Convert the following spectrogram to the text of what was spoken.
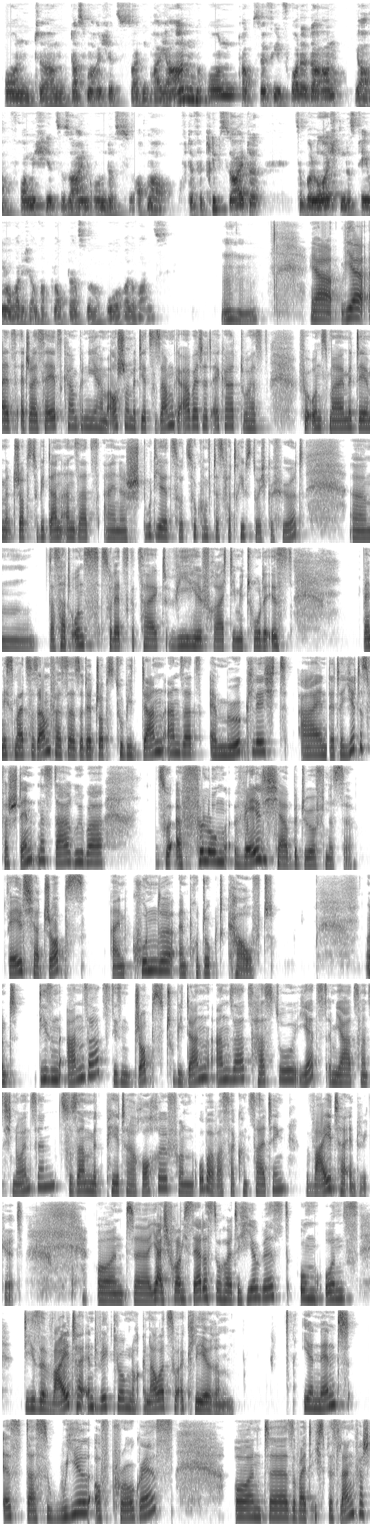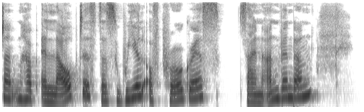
Und ähm, das mache ich jetzt seit ein paar Jahren und habe sehr viel Freude daran. Ja, freue mich hier zu sein und es auch mal auf der Vertriebsseite zu beleuchten, das Thema, weil ich einfach glaube, da ist eine hohe Relevanz. Mhm. Ja, wir als Agile Sales Company haben auch schon mit dir zusammengearbeitet, Eckart. Du hast für uns mal mit dem Jobs to be done Ansatz eine Studie zur Zukunft des Vertriebs durchgeführt. Ähm, das hat uns zuletzt gezeigt, wie hilfreich die Methode ist. Wenn ich es mal zusammenfasse, also der Jobs to be done Ansatz ermöglicht ein detailliertes Verständnis darüber, zur Erfüllung welcher Bedürfnisse, welcher Jobs ein Kunde ein Produkt kauft. Und diesen Ansatz, diesen Jobs to be done Ansatz hast du jetzt im Jahr 2019 zusammen mit Peter Roche von Oberwasser Consulting weiterentwickelt. Und äh, ja, ich freue mich sehr, dass du heute hier bist, um uns diese Weiterentwicklung noch genauer zu erklären. Ihr nennt es das Wheel of Progress. Und äh, soweit ich es bislang verstanden habe, erlaubt es das Wheel of Progress seinen Anwendern,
